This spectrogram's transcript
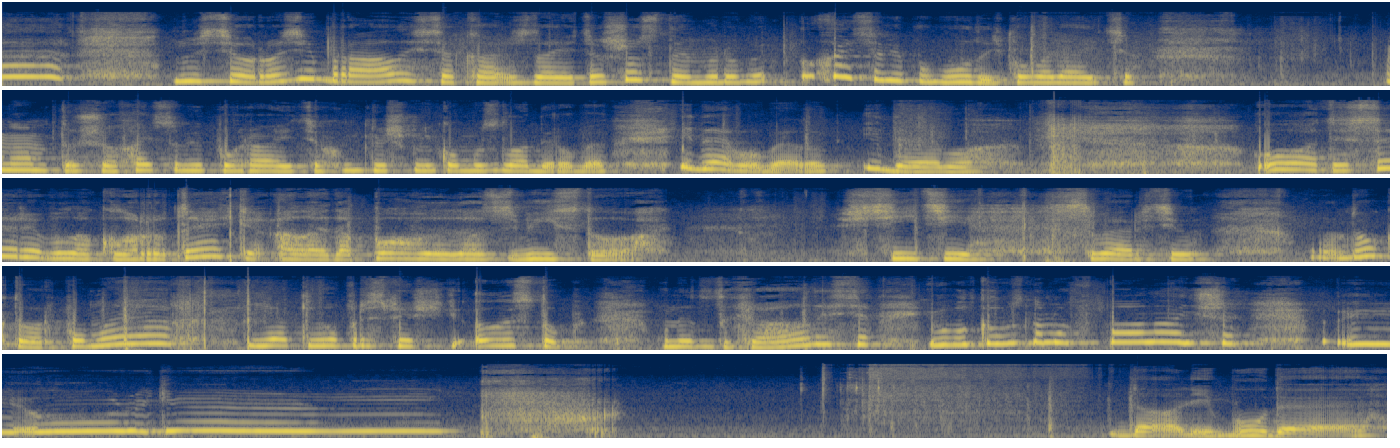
Ну все, розібралися, здається. Що з ними робити? Ну, хай собі побудуть, поваляються. Нам то що, хай собі пограються, хоч нікому зла не робив. Ідемо, Белик, ідемо. От, і серія була коротенька, але наповнена змістом. Всі ці смертю. Доктор помер, як його приспішні. Але стоп, вони тут гралися, і випадково з нами впала і ще. І Оріген. Далі буде.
